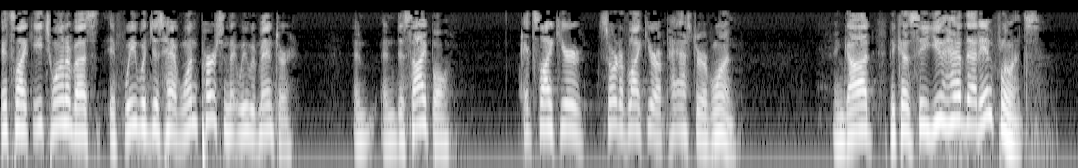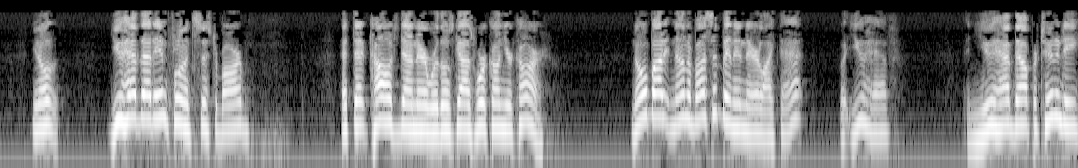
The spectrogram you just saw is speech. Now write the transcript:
it's like each one of us, if we would just have one person that we would mentor and, and disciple, it's like you're sort of like you're a pastor of one. And God, because see, you have that influence. You know, you have that influence, Sister Barb, at that college down there where those guys work on your car. Nobody, none of us have been in there like that, but you have. And you have the opportunity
